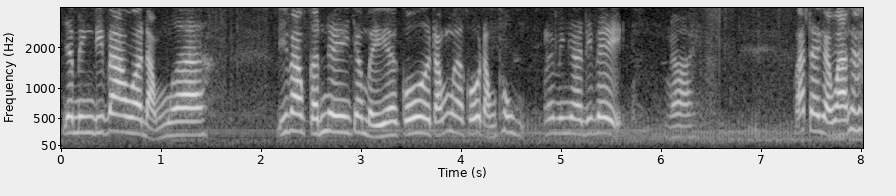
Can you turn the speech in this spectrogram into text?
Giờ mình đi vào động đóng à, đi vào cấn đi cho mấy à, cô ở trong cô đóng thùng. Nên mình uh, đi về. Rồi. Quá trời các bạn ha.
